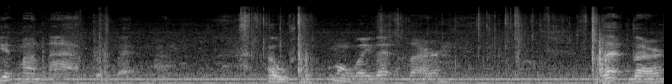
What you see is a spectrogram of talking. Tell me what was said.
Get my knife put back in my holster. I'm gonna leave that there. That there.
